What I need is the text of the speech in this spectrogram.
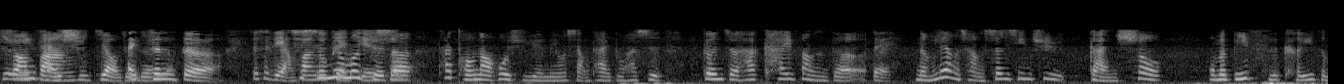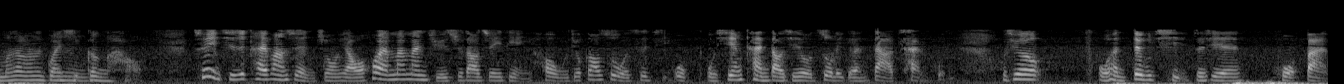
双方施教，哎，真的就是两方都可以接受。你有没有觉得他头脑或许也没有想太多，他是跟着他开放的对能量场、身心去感受，我们彼此可以怎么让那关系更好。嗯。所以其实开放是很重要。我后来慢慢觉知到这一点以后，我就告诉我自己，我我先看到，其实我做了一个很大的忏悔。我觉得我很对不起这些伙伴，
